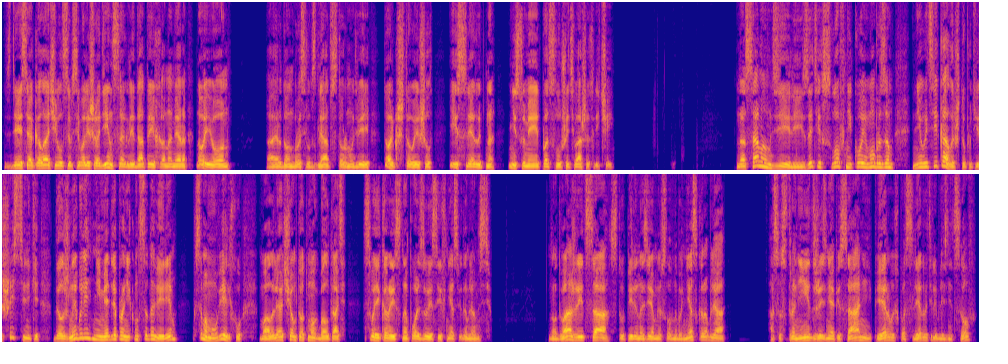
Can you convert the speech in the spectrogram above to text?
Здесь околачивался всего лишь один соглядатый ханамера, но и он. Айрдон бросил взгляд в сторону двери, только что вышел, и, следовательно, не сумеет подслушать ваших речей. На самом деле из этих слов никоим образом не вытекало, что путешественники должны были немедля проникнуться доверием к самому Вельху, мало ли о чем тот мог болтать, своекорыстно пользуясь их неосведомленностью. Но два жреца ступили на землю словно бы не с корабля, а со страниц жизнеописаний первых последователей близнецов.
